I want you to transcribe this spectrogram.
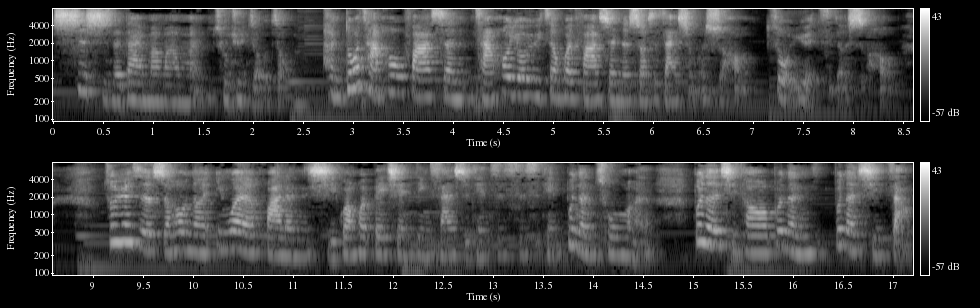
适时的带妈妈们出去走走。很多产后发生产后忧郁症会发生的时候是在什么时候？坐月子的时候，坐月子的时候呢，因为华人习惯会被限定三十天至四十天不能出门，不能洗头，不能不能洗澡，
